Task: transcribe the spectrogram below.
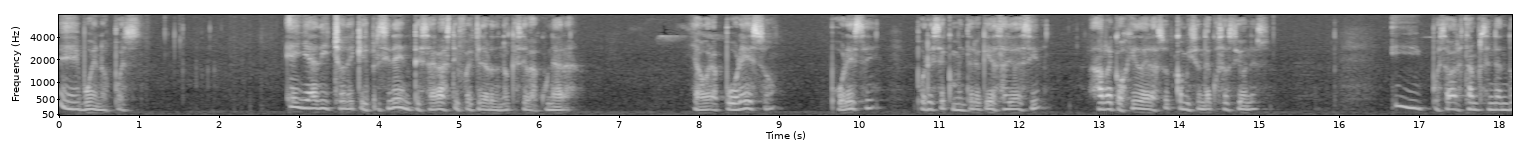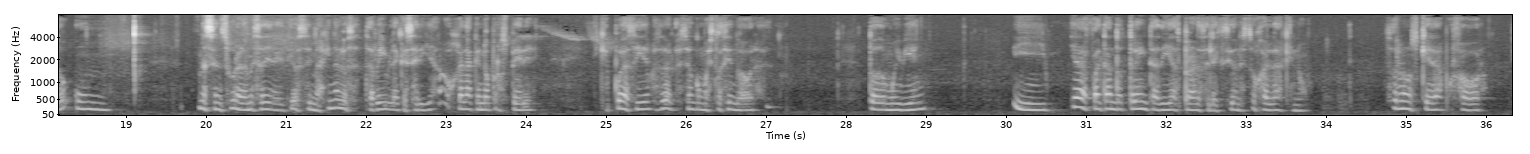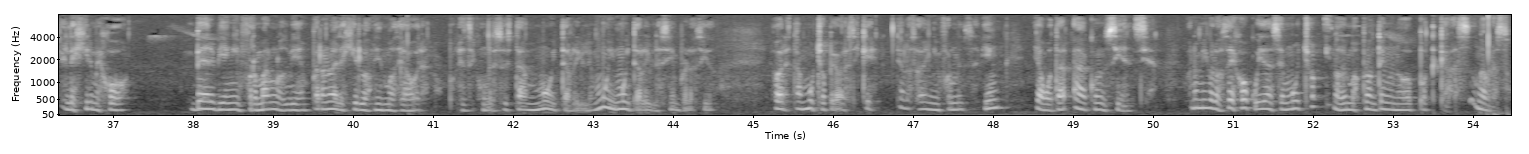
eh, bueno, pues ella ha dicho de que el presidente Sagasti fue el que le ordenó que se vacunara. Y ahora por eso, por ese, por ese comentario que ella salió a decir, ha recogido de la subcomisión de acusaciones y pues ahora están presentando un, una censura a la mesa directiva. ¿Se imaginan lo terrible que sería? Ojalá que no prospere y que pueda seguir la acusación como está haciendo ahora. Todo muy bien. Y ya faltando 30 días para las elecciones, ojalá que no. Solo nos queda, por favor, elegir mejor, ver bien, informarnos bien, para no elegir los mismos de ahora, ¿no? porque este Congreso está muy terrible, muy, muy terrible, siempre lo ha sido. Ahora está mucho peor, así que ya lo saben, infórmense bien y a votar a conciencia. Bueno amigos, los dejo, cuídense mucho y nos vemos pronto en un nuevo podcast. Un abrazo.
